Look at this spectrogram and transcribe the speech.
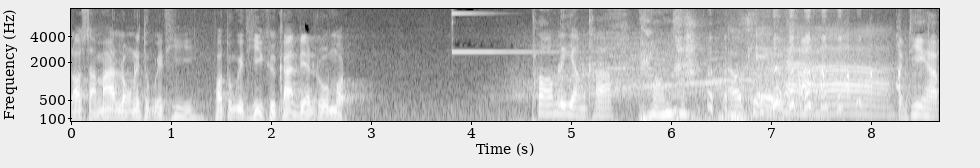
เราสามารถลงได้ทุกเวที เพราะทุกเวทีคือการเรียนรู้หมด พร้อมหรือยังคะ พร้อมค่ะ โอเคค่ะ เต็มที่ครับ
